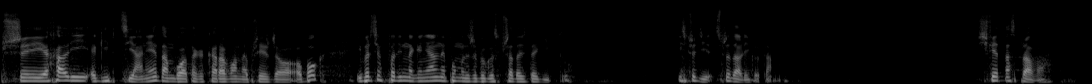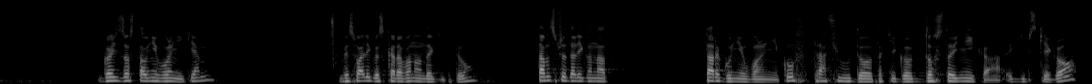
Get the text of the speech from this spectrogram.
Przyjechali Egipcjanie, tam była taka karawana, przejeżdżała obok i bracia wpadli na genialny pomysł, żeby go sprzedać do Egiptu. I sprzedali go tam. Świetna sprawa. Gość został niewolnikiem, wysłali go z karawaną do Egiptu, tam sprzedali go na targu niewolników, trafił do takiego dostojnika egipskiego,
